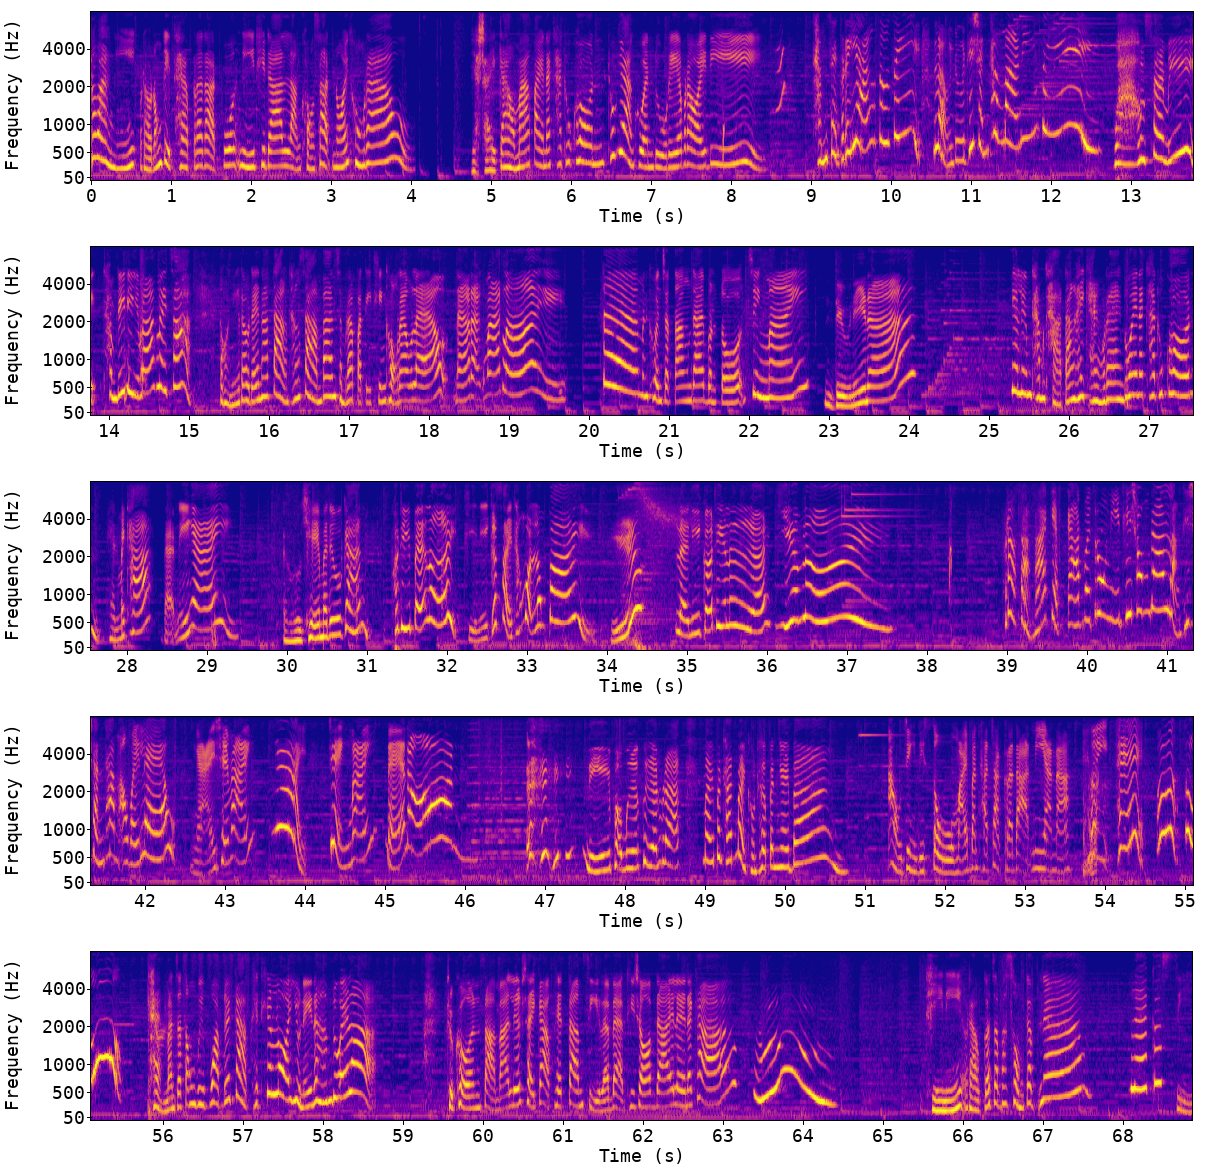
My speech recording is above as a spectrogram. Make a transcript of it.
ระหว่างนี้เราต้องติดแถบกระดาษพวกนี้ที่ด้านหลังของสัตว์น้อยของเรา อย่าใช้กาวมากไปนะคะทุกคนทุกอย่างควรดูเรียบร้อยดีทำเสร็จหรือยังซูซี่ลองดูที่ฉันทำมานี่สิว้าวแซมมี่ทำได้ดีมากเลยจ้าตอนนี้เราได้หน้าต่างทั้ง 3 บานสำหรับปฏิทินของเราแล้วน่ารักมากเลย แต่มันควรจะตั้งได้บนโต๊ะจริงไหมดูนี่นะอย่าลืมทำขาตั้งให้แข็งแรงด้วยนะคะทุกคน เห็นไหมคะ แบบนี้ไง โอเคมาดูกัน พอดีเป๊ะเลย ทีนี้ก็ใส่ทั้งหมดลงไปฮึบและนี่ก็ที่เหลือ เยี่ยมเลย เราสามารถเก็บการ์ดไว้ตรงนี้ที่ช่องด้านหลังที่ฉันทำเอาไว้แล้ว ง่ายใช่ไหม ง่าย เจ๋งไหมแน่นอน นี่พอเมื่อเพื่อนรัก ไม้บรรทัดใหม่ของเธอเป็นไงบ้าง เอาจริงดิสูไม้บรรทัดจากกระดาษเนี่ยนะ เฮ้ยเฮ้อ้อสูแถมมันจะต้องวิบวับด้วยกากเพชรที่ลอยอยู่ในน้ำด้วยล่ะ ทุกคนสามารถเลือกใช้กากเพชรตามสีและแบบที่ชอบได้เลยนะคะวู้ทีนี้เราก็จะผสมกับน้ำและก็สี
